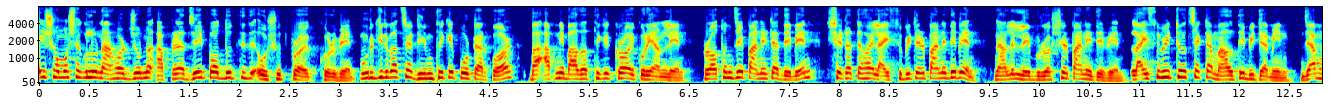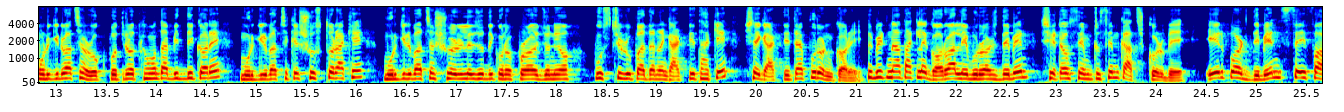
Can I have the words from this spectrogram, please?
এই সমস্যাগুলো না হওয়ার জন্য আপনারা যেই পদ্ধতিতে ওষুধ প্রয়োগ করবেন, মুরগির বাচ্চা ডিম থেকে পোটার পর বা আপনি বাজার থেকে ক্রয় করে আনলেন, প্রথম যে পানিটা দেবেন, সেটাতে হয় লাইসোবিটের পানি দেবেন, নাহলে লেবু রসের পানি দেবেন। লাইসোবিট হচ্ছে একটা মাল্টিভিটামিন, যা মুরগির বাচ্চা রোগ প্রতিরোধ ক্ষমতা বৃদ্ধি করে, মুরগির বাচ্চাকে সুস্থ রাখে, মুরগির বাচ্চার শরীরে যদি কোনো প্রয়োজনীয় পুষ্টির উপাদানের ঘাটতি থাকে, সেই ঘাটতিটা পূরণ করে। লাইসোবিট না থাকলে ঘরোয়া লেবু রস দেবেন, সেটাও সেম টু সেম কাজ করবে। এরপর দিবেন সেফা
